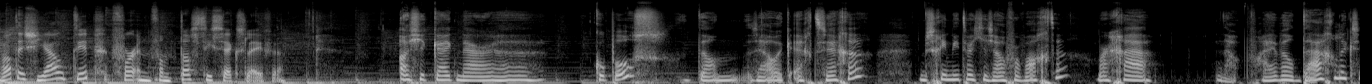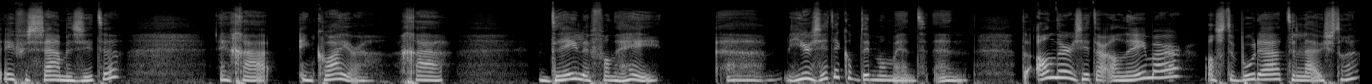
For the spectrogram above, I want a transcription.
Wat is jouw tip voor een fantastisch seksleven? Als je kijkt naar eh, koppels dan zou ik echt zeggen, misschien niet wat je zou verwachten, maar ga nou, vrijwel dagelijks even samen zitten en ga inquire. Ga delen van hey, uh, hier zit ik op dit moment. En de ander zit daar alleen maar als de Boeddha te luisteren.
